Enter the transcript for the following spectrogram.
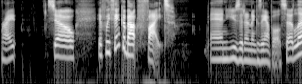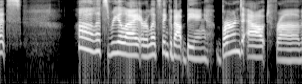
right? So if we think about fight and use it an example, so let's Ah, let's realize or let's think about being burned out from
